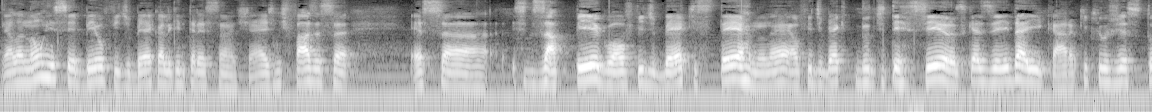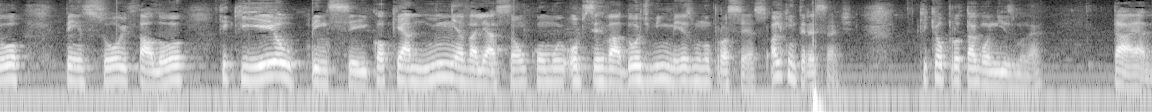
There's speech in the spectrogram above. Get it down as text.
Ela não recebeu feedback, olha que interessante. Né? A gente faz essa, essa, esse desapego ao feedback externo, né? ao feedback do, de terceiros. Quer dizer, e daí, cara? O que, que o gestor pensou e falou? Que, que eu pensei? Qual que é a minha avaliação como observador de mim mesmo no processo? Olha que interessante. O que, que é o protagonismo, né? Tá, é,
